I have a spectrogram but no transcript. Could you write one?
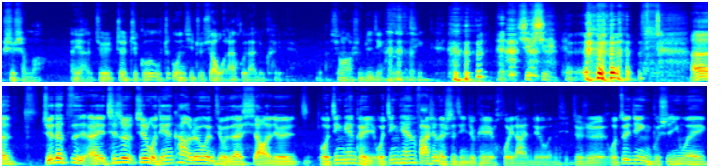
是什么？哎呀，就是这这个这个问题只需要我来回答就可以了。熊老师毕竟还年轻，谢谢。呃，觉得自己哎，其实其实我今天看到这个问题，我就在笑，就是我今天可以，我今天发生的事情就可以回答你这个问题。就是我最近不是因为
